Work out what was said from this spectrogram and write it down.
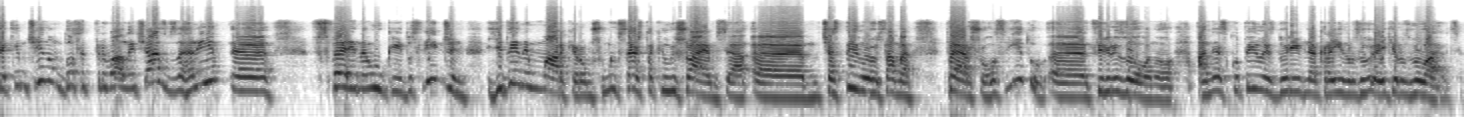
Таким чином, досить тривалий час, взагалі, е, в сфері науки і досліджень, єдиним маркером, що ми все ж таки лишаємося е, частиною саме першого світу е, цивілізованого, а не скотились до рівня країн, які розвиваються.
